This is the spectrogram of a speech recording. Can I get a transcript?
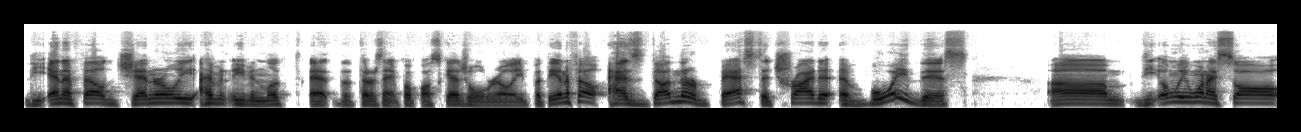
the NFL generally, I haven't even looked at the Thursday night football schedule really, but the NFL has done their best to try to avoid this. Um, the only one I saw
